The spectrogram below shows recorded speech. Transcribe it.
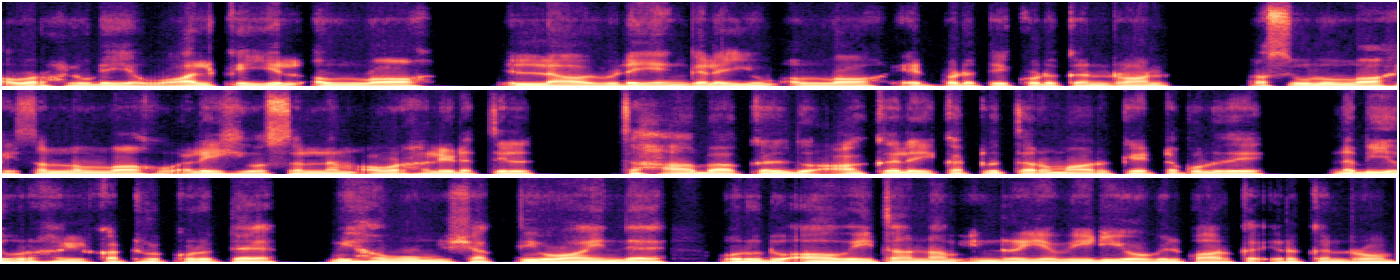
அவர்களுடைய வாழ்க்கையில் அல்லாஹ் எல்லா விடயங்களையும் அல்லாஹ் ஏற்படுத்தி கொடுக்கின்றான். ரசூலுல்லாஹி சல்லல்லாஹு அலஹி வசல்லம் அவர்களிடத்தில் சஹாபாக்கள் துஆக்களை கற்றுத்தருமாறு கேட்ட பொழுது நபி அவர்கள் கற்றுக் கொடுத்த மிகவும் சக்தி வாய்ந்த ஒரு துஆவை தான் நாம் இன்றைய வீடியோவில் பார்க்க இருக்கின்றோம்.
